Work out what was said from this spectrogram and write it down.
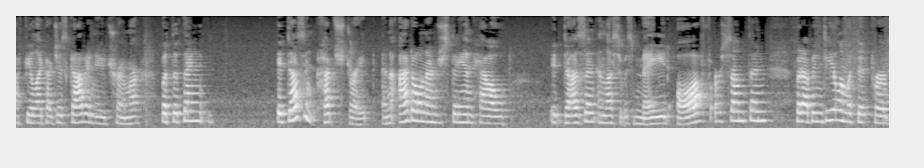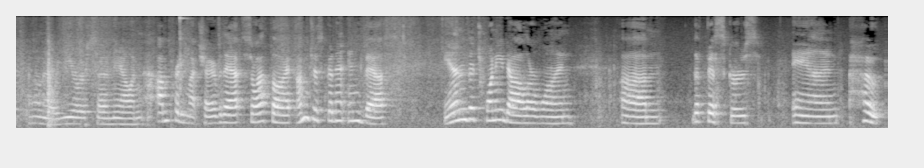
I feel like I just got a new trimmer, but the thing, it doesn't cut straight, and I don't understand how it doesn't unless it was made off or something. But I've been dealing with it for, I don't know, a year or so now, and I'm pretty much over that. So I thought I'm just going to invest in the $20 one, um, the Fiskars, and hope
